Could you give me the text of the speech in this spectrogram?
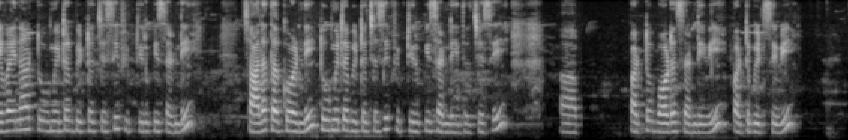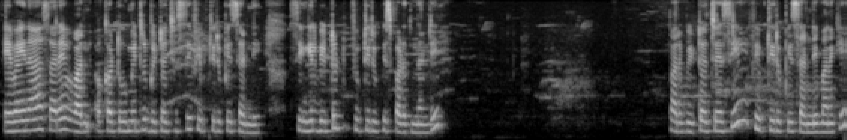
ఏవైనా టూ మీటర్ బిట్ వచ్చేసి ఫిఫ్టీ రూపీస్ అండి. చాలా తక్కువ అండి. టూ మీటర్ బిట్ వచ్చేసి ఫిఫ్టీ రూపీస్ అండి ఇది వచ్చేసి. పట్టు బార్డర్స్ అండి ఇవి పట్టు బిట్స్ ఇవి. ఏవైనా సరే వన్ ఒక టూ మీటర్ బిట్ వచ్చేసి ఫిఫ్టీ రూపీస్ అండి. సింగిల్ బిట్ ఫిఫ్టీ రూపీస్ పడుతుందండి. పర్ బిట్ వచ్చేసి ఫిఫ్టీ రూపీస్ అండి మనకి.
